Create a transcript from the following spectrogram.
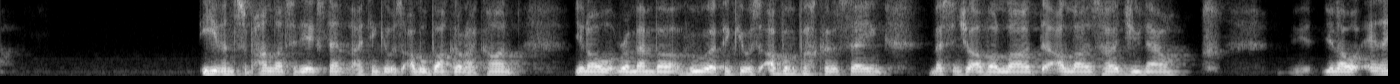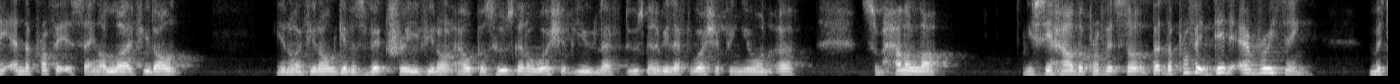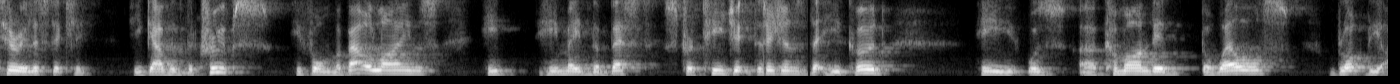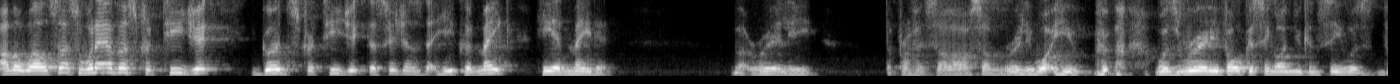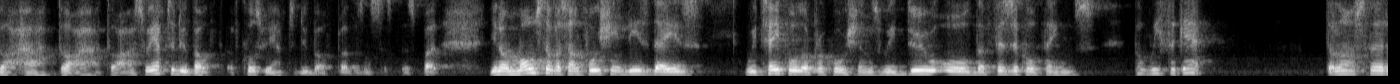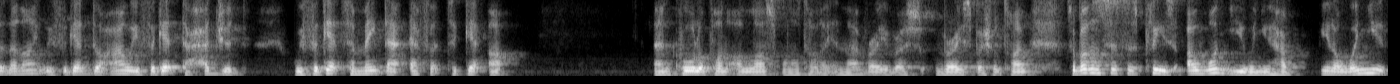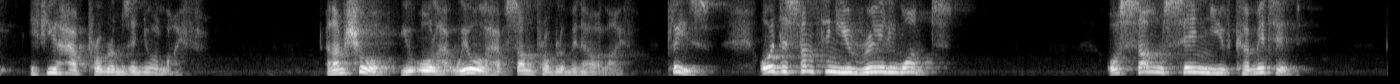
even subhanallah to the extent I think it was Abu Bakr I can't you know remember who I think it was Abu Bakr saying messenger of Allah that Allah has heard you now. You know and and the prophet is saying Allah if you don't you know if you don't give us victory if you don't help us who's going to worship you left who's going to be left worshiping you on earth? Subhanallah. You see how the prophet so but the prophet did everything materialistically. He gathered the troops he formed the battle lines. He he made the best strategic decisions that he could. He was uh, commanded the wells, blocked the other wells. So, so whatever strategic, good strategic decisions that he could make, he had made it. But really, the Prophet Sallallahu really what he was really focusing on, you can see, was dua, dua, dua. So we have to do both. Of course, we have to do both, brothers and sisters. But you know, most of us, unfortunately, these days, we take all the precautions, we do all the physical things, but we forget the last third of the night. We forget dua, we forget tahajjud, we forget to make that effort to get up and call upon Allah subhanahu wa ta'ala in that very, very, very special time. So, brothers and sisters, please, I want you when you have, you know, when you, if you have problems in your life, and I'm sure you all have, we all have some problem in our life, please, or there's something you really want, or some sin you've committed.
